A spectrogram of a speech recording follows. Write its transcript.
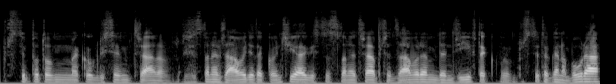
prostě potom, jako když se jim třeba, když se stane v závodě, tak končí a když to stane třeba před závodem den dřív, tak prostě takhle nabourá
